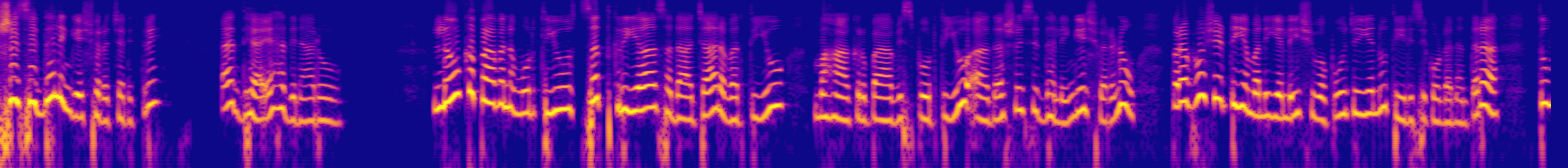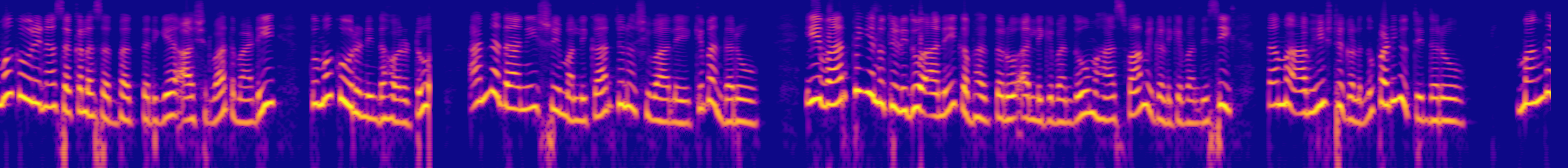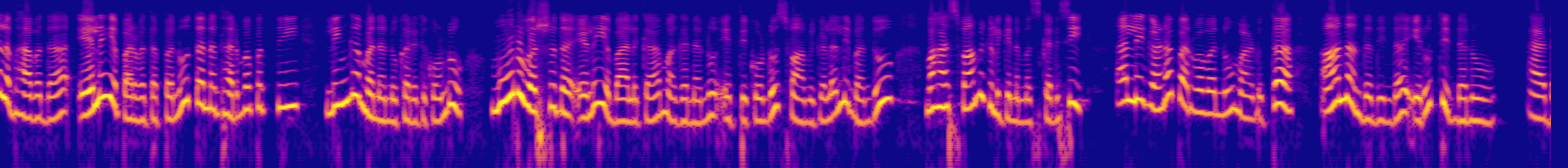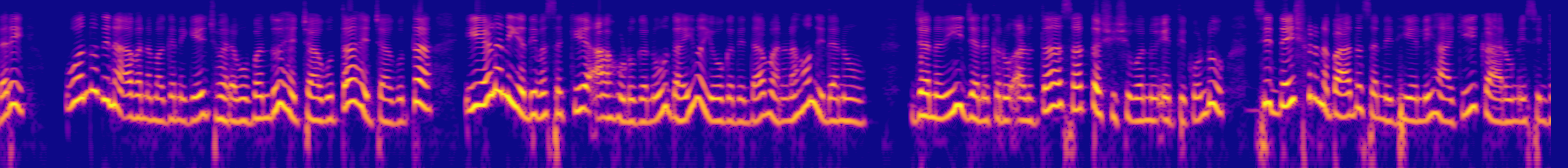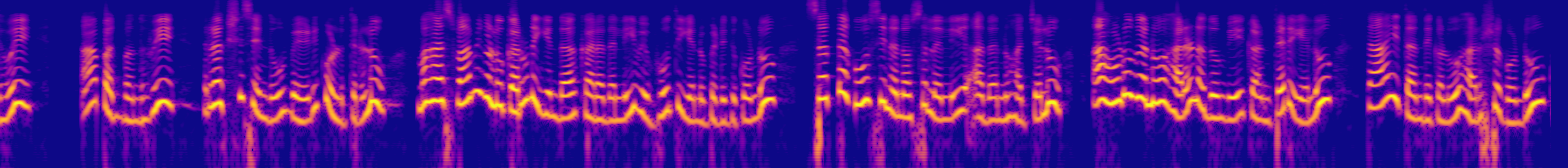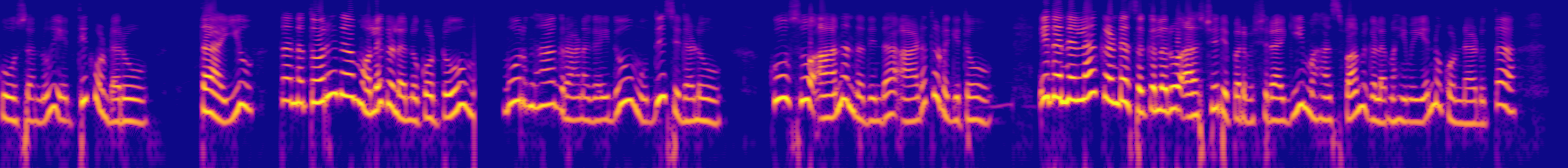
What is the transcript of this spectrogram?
ಶ್ರೀ ಸಿದ್ಧಲಿಂಗೇಶ್ವರ ಚರಿತ್ರೆ, ಅಧ್ಯಾಯ ಹದಿನಾರು. ಲೋಕಪಾವನ ಮೂರ್ತಿಯು ಸತ್ಕ್ರಿಯಾ ಸದಾಚಾರವರ್ತಿಯೂ, ಮಹಾಕೃಪಾ ವಿಸ್ಫೂರ್ತಿಯೂ ಆದ ಶ್ರೀ ಸಿದ್ಧಲಿಂಗೇಶ್ವರನು ಪ್ರಭು ಶೆಟ್ಟಿಯ ಮನೆಯಲ್ಲಿ ಶಿವಪೂಜೆಯನ್ನು ತೀರಿಸಿಕೊಂಡ ನಂತರ ತುಮಕೂರಿನ ಸಕಲ ಸದ್ಭಕ್ತರಿಗೆ ಆಶೀರ್ವಾದ ಮಾಡಿ ತುಮಕೂರಿನಿಂದ ಹೊರಟು ಅನ್ನದಾನಿ ಶ್ರೀ ಮಲ್ಲಿಕಾರ್ಜುನ ಶಿವಾಲಯಕ್ಕೆ ಬಂದರು. ಈ ವಾರ್ತೆಯನ್ನು ತಿಳಿದು ಅನೇಕ ಭಕ್ತರು ಅಲ್ಲಿಗೆ ಬಂದು ಮಹಾಸ್ವಾಮಿಗಳಿಗೆ ವಂದಿಸಿ ತಮ್ಮ ಅಭೀಷ್ಟಗಳನ್ನು ಪಡೆಯುತ್ತಿದ್ದರು. ಮಂಗಲ ಭಾವದ ಎಳೆಯ ಪರ್ವತಪ್ಪನು ತನ್ನ ಧರ್ಮಪತ್ನಿ ಲಿಂಗಮ್ಮನನ್ನು ಕರೆದುಕೊಂಡು ಮೂರು ವರ್ಷದ ಎಳೆಯ ಬಾಲಕ ಮಗನನ್ನು ಎತ್ತಿಕೊಂಡು ಸ್ವಾಮಿಗಳಲ್ಲಿ ಬಂದು ಮಹಾಸ್ವಾಮಿಗಳಿಗೆ ನಮಸ್ಕರಿಸಿ ಅಲ್ಲಿ ಗಣಪರ್ವವನ್ನು ಮಾಡುತ್ತಾ ಆನಂದದಿಂದ ಇರುತ್ತಿದ್ದನು. ಆದರೆ ಒಂದು ದಿನ ಅವನ ಮಗನಿಗೆ ಜ್ವರವು ಬಂದು ಹೆಚ್ಚಾಗುತ್ತಾ ಹೆಚ್ಚಾಗುತ್ತಾ ಏಳನೆಯ ದಿವಸಕ್ಕೆ ಆ ಹುಡುಗನು ದೈವ ಯೋಗದಿಂದ ಮರಣ ಹೊಂದಿದನು. ಜನನಿ ಜನಕರು ಅಳುತ್ತಾ ಸತ್ತ ಶಿಶುವನ್ನು ಎತ್ತಿಕೊಂಡು ಸಿದ್ದೇಶ್ವರನ ಪಾದ ಸನ್ನಿಧಿಯಲ್ಲಿ ಹಾಕಿ ಕಾರುಣ್ಯ ಸಿಂಧುವೆ ಆಪದ್ಬಂಧುವೆ ರಕ್ಷಿಸೆಂದು ಬೇಡಿಕೊಳ್ಳುತ್ತಿರಲು ಮಹಾಸ್ವಾಮಿಗಳು ಕರುಣೆಯಿಂದ ಕರದಲ್ಲಿ ವಿಭೂತಿಯನ್ನು ಬಿಡಿದುಕೊಂಡು ಸತ್ತ ಕೂಸಿನ ನೊಸಲಲ್ಲಿ ಅದನ್ನು ಹಚ್ಚಲು ಆ ಹುಡುಗನು ಹರಣದುಂಬಿ ಕಣ್ತೆರೆಯಲು ತಾಯಿ ತಂದೆಗಳು ಹರ್ಷಗೊಂಡು ಕೂಸನ್ನು ಎತ್ತಿಕೊಂಡರು. ತಾಯಿಯು ತನ್ನ ತೊರೆದ ಮೊಲೆಗಳನ್ನು ಕೊಟ್ಟು ಮೂರ್ಧ ಗ್ರಾಣಗೈದು ಮುದ್ದಿಸಿದಳು. ಕೂಸು ಆನಂದದಿಂದ ಆಡತೊಡಗಿತು. ಇದನ್ನೆಲ್ಲ ಕಂಡ ಸಕಲರು ಆಶ್ಚರ್ಯಪರವಶರಾಗಿ ಮಹಾಸ್ವಾಮಿಗಳ ಮಹಿಮೆಯನ್ನು ಕೊಂಡಾಡುತ್ತಾ,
